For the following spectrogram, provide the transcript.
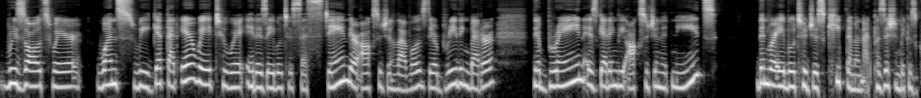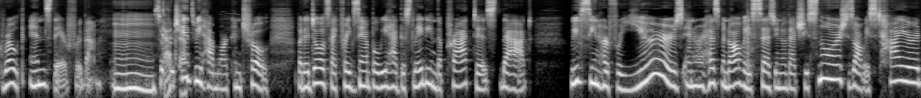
results where once we get that airway to where it is able to sustain their oxygen levels, they're breathing better, their brain is getting the oxygen it needs, then we're able to just keep them in that position because growth ends there for them. Mm, so gotcha. for kids, we have more control. But adults, like for example, we had this lady in the practice that we've seen her for years, and her husband always says, you know, that she snores, she's always tired.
